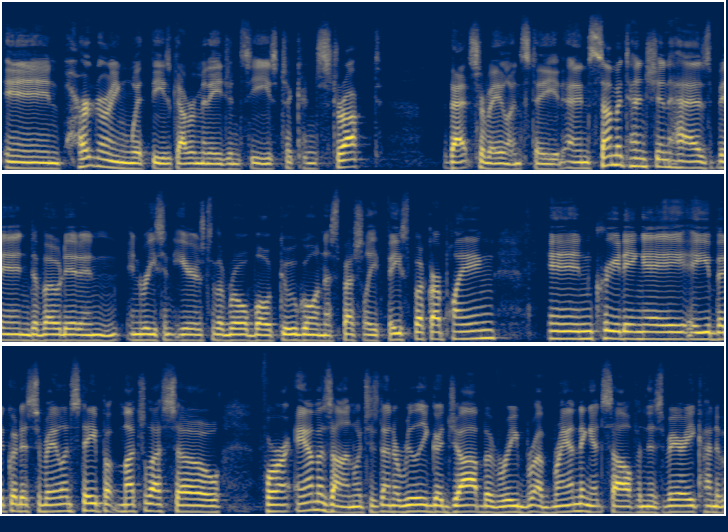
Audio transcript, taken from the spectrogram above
in partnering with these government agencies to construct that surveillance state. And some attention has been devoted in, in recent years to the role both Google and especially Facebook are playing in creating a, a ubiquitous surveillance state, but much less so for Amazon, which has done a really good job of rebranding itself in this very kind of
